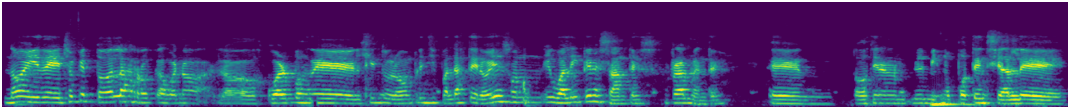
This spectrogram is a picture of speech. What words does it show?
No, y de hecho que todas las rocas, bueno, los cuerpos del cinturón principal de asteroides son igual de interesantes, realmente. Todos tienen el mismo potencial de,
